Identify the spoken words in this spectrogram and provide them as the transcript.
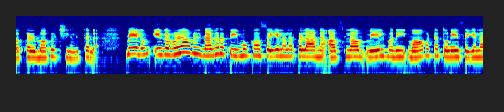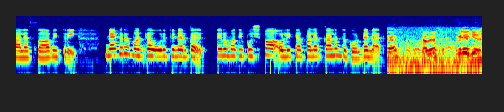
மக்கள் மகிழ்ச்சி அளித்தனர். மேலும் இந்த விழாவில் நகர திமுக செயலாளர்களான அஸ்லாம் வேல்மணி மாவட்ட துணை செயலாளர் சாவித்ரி நகரமன்ற உறுப்பினர்கள் திருமதி புஷ்பா உள்ளிட்ட பலர் கலந்து கொண்டனர். Tabii. Buraya gel.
